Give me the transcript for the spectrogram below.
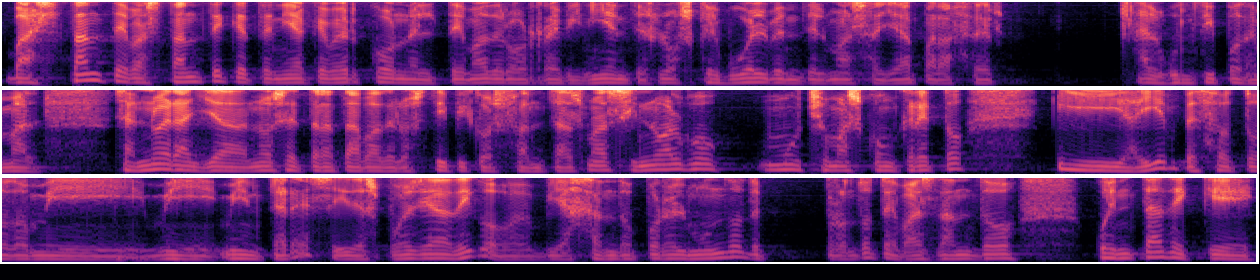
bastante, bastante que tenía que ver con el tema de los revinientes, los que vuelven del más allá para hacer algún tipo de mal. O sea, no eran ya, no se trataba de los típicos fantasmas, sino algo mucho más concreto. Y ahí empezó todo mi, mi, mi interés. Y después, ya digo, viajando por el mundo, de pronto te vas dando cuenta de que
